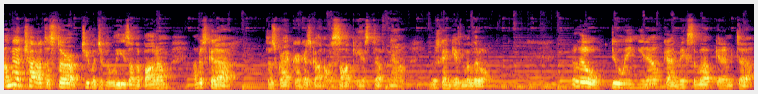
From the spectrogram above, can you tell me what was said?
I'm gonna try not to stir up too much of the leaves on the bottom. I'm just gonna, those graham crackers gone all soggy and stuff now. We're just gonna give them a little, a little doing, you know, kind of mix them up, get them to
